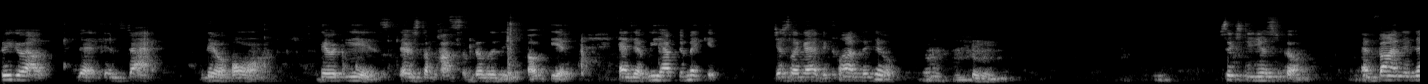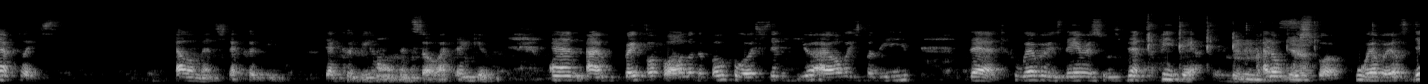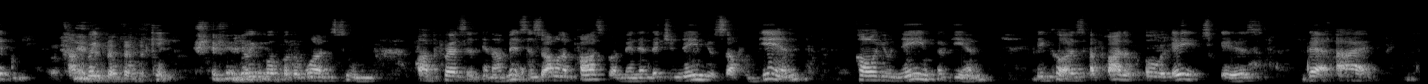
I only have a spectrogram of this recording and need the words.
figure out that in fact there are, there is, there's the possibility of it, and that we have to make it, just like I had to climb the hill sixty years ago, and find in that place elements that could be that could be home. And so I thank you. And I'm grateful for all of the folk who are sitting here. I always believe that whoever is there is who's meant to be there. Mm-hmm. I don't wish for whoever else didn't. I'm grateful for the king. I'm grateful for the ones who are present in our midst. And so I want to pause for a minute and let you name yourself again, call your name again, because a part of old age is that I,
